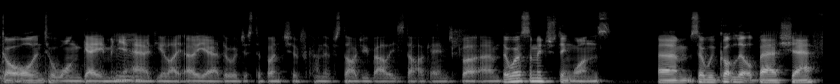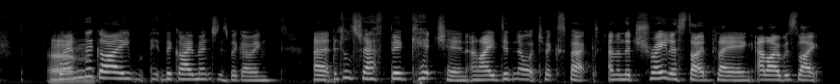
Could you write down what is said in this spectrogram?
go all into one game in your Mm. head. You're like, oh yeah, there were just a bunch of kind of Stardew Valley style games, but um, there were some interesting ones. Um, so we've got Little Bear Chef. when Um, the guy the guy mentions we're going uh, little chef big kitchen and i didn't know what to expect and then the trailer started playing and i was like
